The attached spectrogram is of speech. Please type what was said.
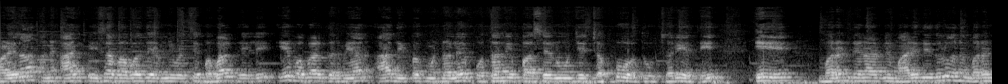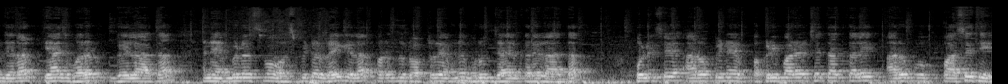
મળેલા અને આ જ પૈસા બાબતે એમની વચ્ચે બબાલ થયેલી. એ બબાલ દરમિયાન આ દીપક મંડળે પોતાની પાસેનું જે ચપ્પુ હતું, છરી હતી, એ મરણ જનારને મારી દીધેલું અને મરણ જનાર ત્યાં જ મરણ ગયેલા હતા અને એમ્બ્યુલન્સમાં હોસ્પિટલ લઈ ગયેલા, પરંતુ ડૉક્ટરે એમને મૃત જાહેર કરેલા હતા. પોલીસે આરોપીને પકડી પાડેલ છે. તાત્કાલિક આરોપી પાસેથી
